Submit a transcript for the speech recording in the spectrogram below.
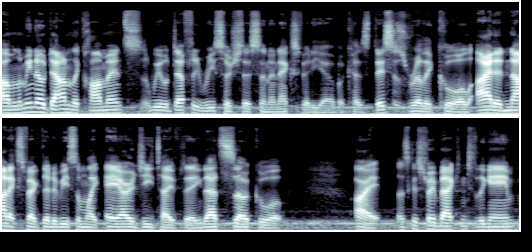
um, let me know down in the comments. We will definitely research this in the next video because this is really cool. I did not expect there to be some like ARG type thing. That's so cool. All right, let's get straight back into the game.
